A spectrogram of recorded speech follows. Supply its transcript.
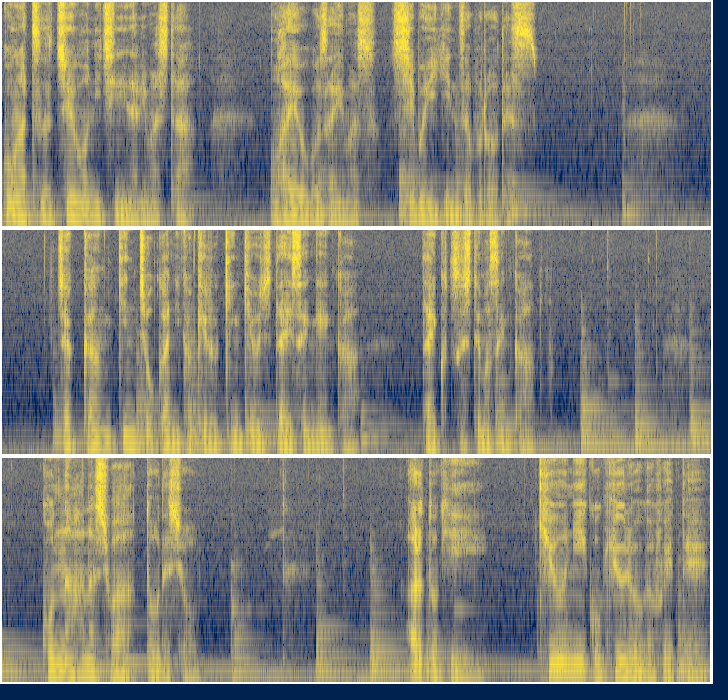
5月15日になりました。おはようございます。渋井銀座風呂です。若干緊張感に欠ける緊急事態宣言下退屈してませんか？こんな話はどうでしょう？ある時急に呼吸量が増えて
